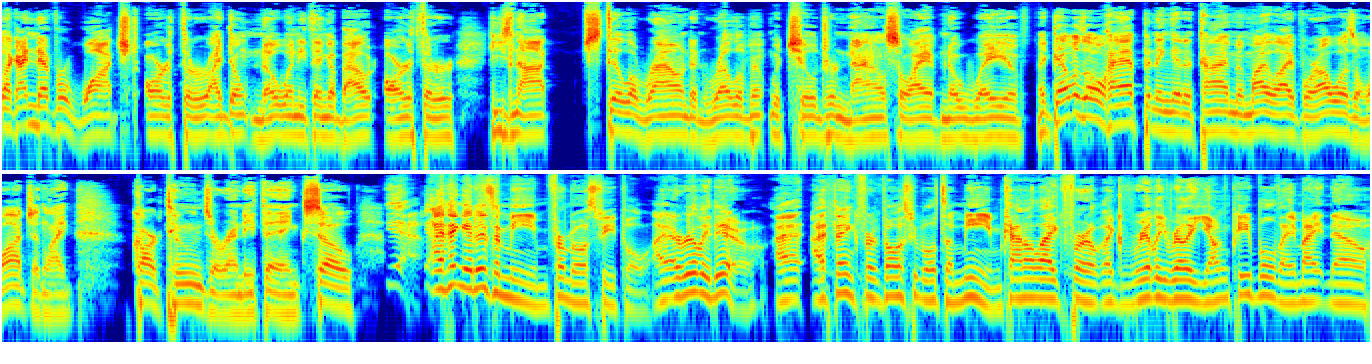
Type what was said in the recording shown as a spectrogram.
Like I never watched Arthur. I don't know anything about Arthur. He's not still around and relevant with children now. So I have no way of like that was all happening at a time in my life where I wasn't watching like cartoons or anything. So yeah, I think it is a meme for most people. I really do. I, I think for most people, it's a meme. Kind of like for like really, really young people, they might know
